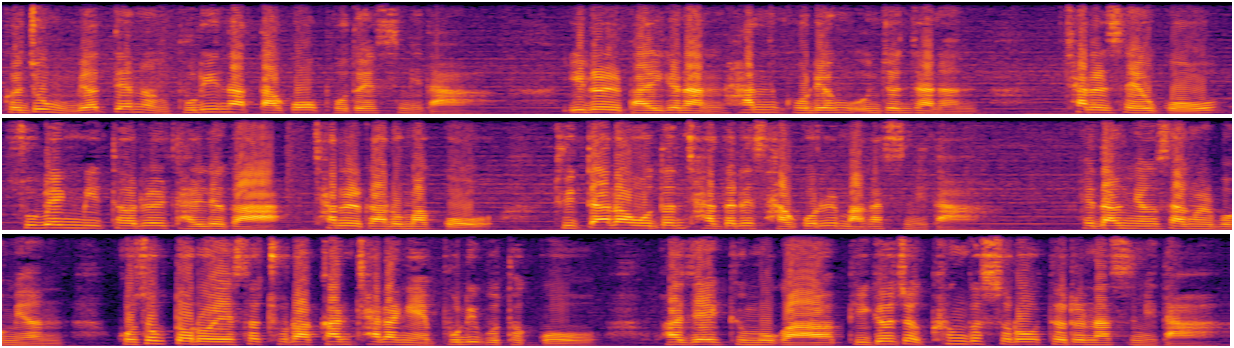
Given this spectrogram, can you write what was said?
그중 몇 대는 불이 났다고 보도했습니다. 이를 발견한 한 고령 운전자는 차를 세우고 수백 미터를 달려가 차를 가로막고 뒤따라오던 차들의 사고를 막았습니다. 해당 영상을 보면 고속도로에서 추락한 차량에 불이 붙었고 화재 규모가 비교적 큰 것으로 드러났습니다.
